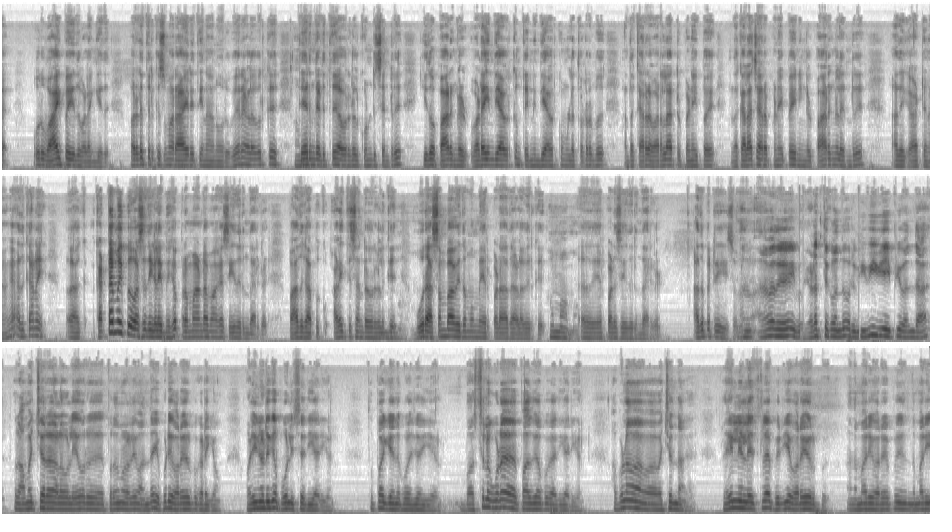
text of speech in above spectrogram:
ஒரு வாய்ப்பை இது வழங்கியது. வருடத்திற்கு சுமார் ஆயிரத்தி நானூறு பேர் அளவிற்கு தேர்ந்தெடுத்து அவர்கள் கொண்டு சென்று இதோ பாருங்கள் வட இந்தியாவிற்கும் தென்னிந்தியாவிற்கும் உள்ள தொடர்பு அந்த கர வரலாற்று பிணைப்பு அந்த கலாச்சார பிணைப்பை நீங்கள் பாருங்கள் என்று அதை காட்டினாங்க. அதுக்கான கட்டமைப்பு வசதிகளை மிக பிரமாண்டமாக செய்திருந்தார்கள். பாதுகாப்பு அழைத்து சென்றவர்களுக்கு ஒரு அசம்பாவிதமும் ஏற்படாத அளவிற்கு ஏற்பாடு செய்திருந்தார்கள். அது பற்றி அது- அதாவது இடத்துக்கு வந்து ஒரு விவிஐபி வந்தால் ஒரு அமைச்சர் அளவுலையோ ஒரு பிரதமர் அளவுலையோ வந்தால் எப்படி வரவேற்பு கிடைக்கும்? வழிநடுக போலீஸ் அதிகாரிகள் துப்பாக்கி அந்த போலீஸ் அதிகாரிகள் பஸ்ஸில் கூட பாதுகாப்பு அதிகாரிகள் அப்படிலாம் வச்சுருந்தாங்க. ரயில் நிலையத்தில் பெரிய வரவேற்பு. அந்த மாதிரி வரவேற்பு இந்த மாதிரி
